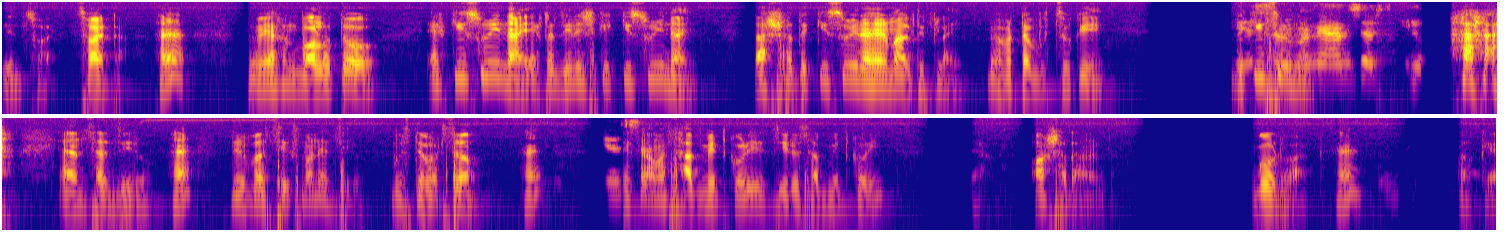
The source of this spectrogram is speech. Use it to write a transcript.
তিন ছয় ছয়টা হ্যাঁ? তুমি এখন বলো তো এর কিছুই নাই একটা জিনিসকে কিছুই নাই তার সাথে কিছুই নাই এর মাল্টিপ্লাই ব্যাপারটা বুঝছ কি? কিছুই নাই। মানে জিরো অ্যান্সার জিরো হ্যাঁ? জিরো পয়েন্ট সিক্স মানে জিরো বুঝতে পারছ? হ্যাঁ? দেখো আমরা সাবমিট করি জিরো সাবমিট করি। অসাধারণ। গুড ওয়ার্ক হ্যাঁ? ওকে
